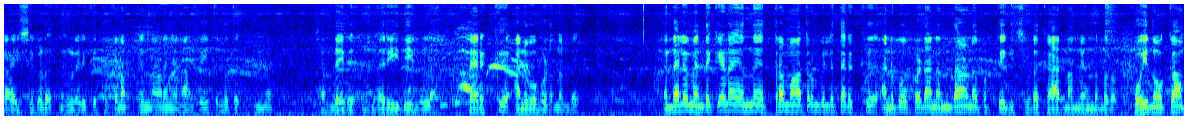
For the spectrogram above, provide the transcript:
കാഴ്ചകൾ നിങ്ങളിലേക്ക് എത്തിക്കണം എന്നാണ് ഞാൻ ആഗ്രഹിക്കുന്നത്. ഇന്ന് ചന്തയിൽ നല്ല രീതിയിലുള്ള തിരക്ക് അനുഭവപ്പെടുന്നുണ്ട്. എന്തായാലും എന്തൊക്കെയാണ് എന്ന് എത്രമാത്രം വലിയ തിരക്ക് അനുഭവപ്പെടാൻ എന്താണ് പ്രത്യേകിച്ച് ഇവിടെ കാരണം എന്നുള്ളത് പോയി നോക്കാം.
